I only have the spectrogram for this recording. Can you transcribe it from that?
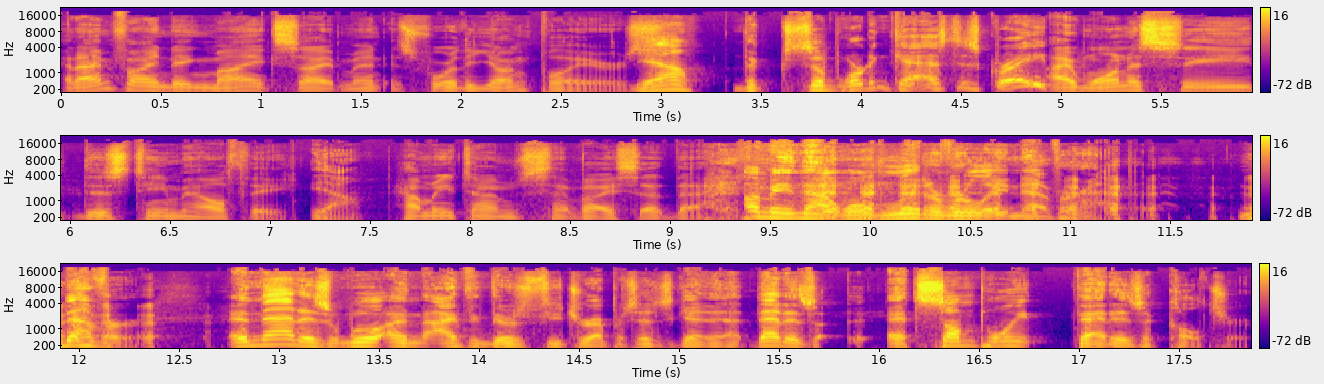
And I'm finding my excitement is for the young players. Yeah, the supporting cast is great. I want to see this team healthy. yeah. How many times have I said that? I mean, that will literally never happen. Never. And that is well, and I think there's future episodes getting that. That is at some point that is a culture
